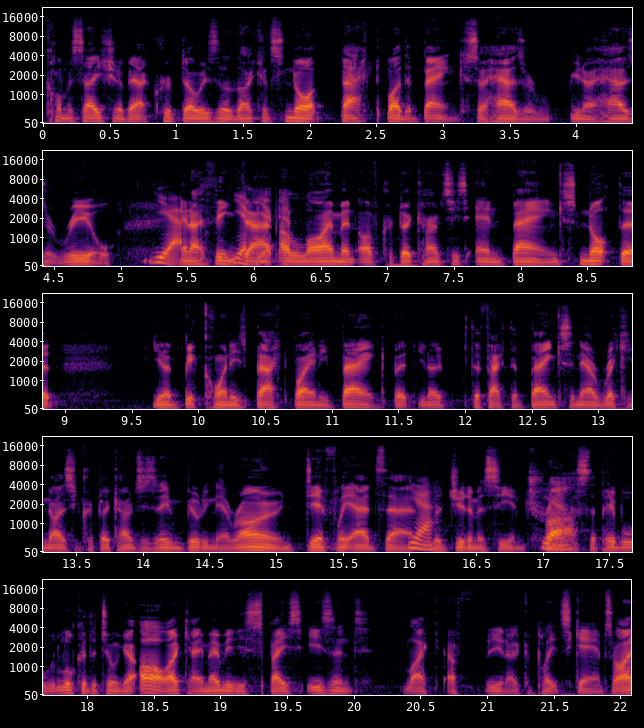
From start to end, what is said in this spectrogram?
conversation about crypto is that like it's not backed by the bank. So how's it you know how's it real? Yeah. And I think yep, that yep, yep. alignment of cryptocurrencies and banks, not that you know Bitcoin is backed by any bank, but you know the fact that banks are now recognizing cryptocurrencies and even building their own definitely adds that yeah. legitimacy and trust yeah. that people look at the two and go, oh, okay, maybe this space isn't like a you know complete scam. So I,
